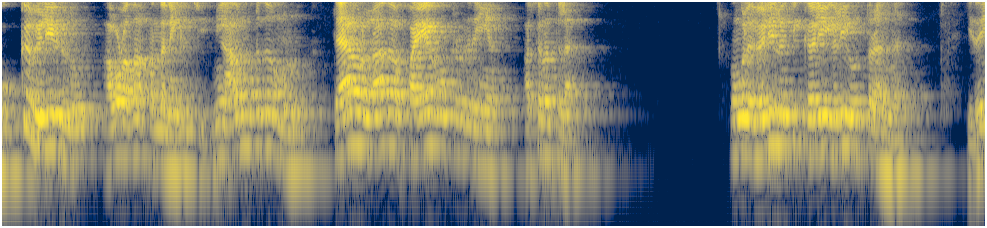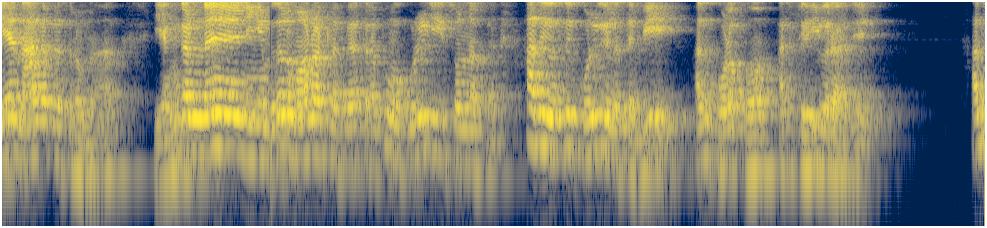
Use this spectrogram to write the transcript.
புக்கை வெளியிடணும் அவ்வளோதான் அந்த நிகழ்ச்சி. நீ அதை மட்டும் தான் பண்ணணும். தேவையில்லாத ஃபயர் விட்டுருக்குறீங்க வசனத்தில் உங்களை வெளியில் வச்சு களி களி ஊத்துறாங்க. இதை ஏன் நாங்கள் பேசுகிறோம்னா எங்கன்னு நீங்கள் முதல் மாநாட்டில் பேசுகிறப்ப உங்கள் கொள்கையை சொன்னப்ப அது வந்து கொள்கையில் தம்பி அது குழப்பம் அது சரி வராது. அது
